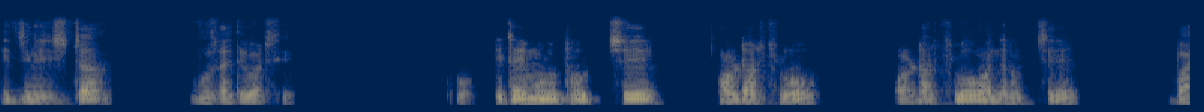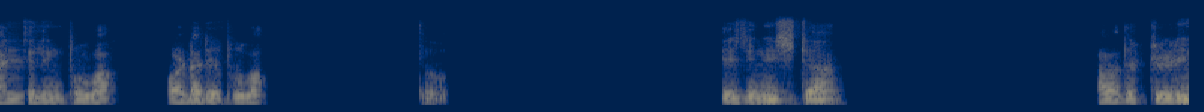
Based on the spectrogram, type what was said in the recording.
এই জিনিসটা বুঝাইতে পারছি। তো এটাই মূলত হচ্ছে অর্ডার ফ্লো। অর্ডার ফ্লো মানে হচ্ছে বাই সেলিং প্রবাহ, অর্ডারের প্রবাহ। তো এই জিনিসটা আমাদের ট্রেডিং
